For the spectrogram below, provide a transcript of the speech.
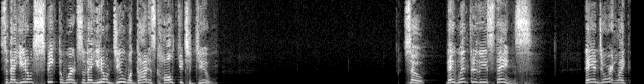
so that you don't speak the word, so that you don't do what God has called you to do. So they went through these things. They endured, like,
